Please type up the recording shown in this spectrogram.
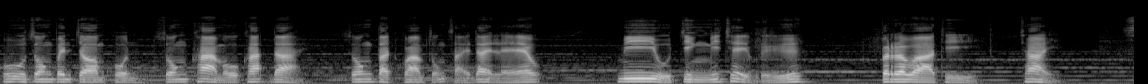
ผู้ทรงเป็นจอมคนทรงฆ่าโมคะได้ ทรงตัดความสงสัยได้แล้ว มีอยู่จริงมิใช่หรือ ปรวาที ใช่ ส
